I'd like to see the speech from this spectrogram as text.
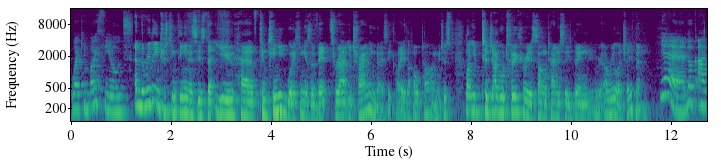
work in both fields. And the really interesting thing in this is that you have continued working as a vet throughout your training, basically the whole time, which is like you to juggle two careers simultaneously has been a real achievement. Yeah, look, I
